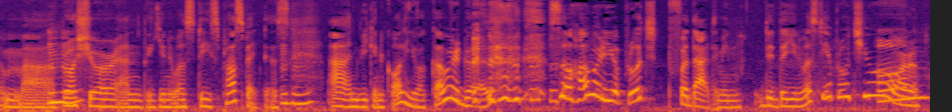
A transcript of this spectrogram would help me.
um, uh, Mm-hmm. brochure and the university's prospectus, and we can call you a cover girl. so how were you approached for that? I mean, did the university approach you, or Um,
